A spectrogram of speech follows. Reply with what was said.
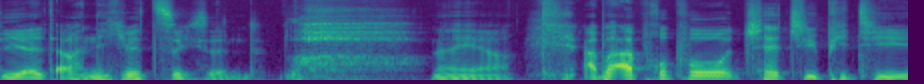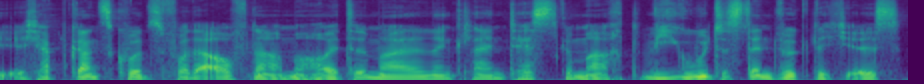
die halt auch nicht witzig sind. Oh. Naja. Aber apropos ChatGPT, ich habe ganz kurz vor der Aufnahme heute mal einen kleinen Test gemacht, wie gut es denn wirklich ist.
